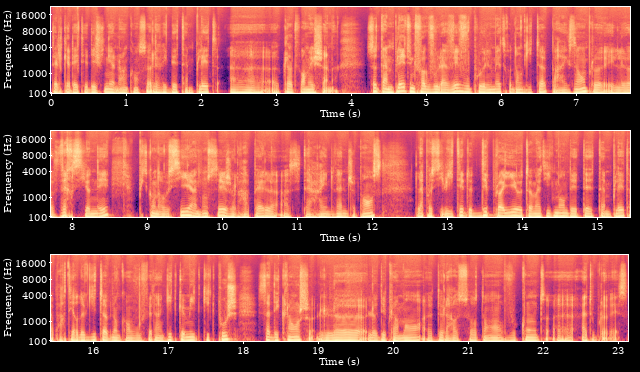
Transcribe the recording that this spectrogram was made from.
telle qu'elle a été définie dans la console avec des templates CloudFormation. Ce template, une fois que vous l'avez, vous pouvez le mettre dans GitHub par exemple et le versionner puisqu'on a aussi annoncé, je le rappelle, c'était à Reinvent je pense, la possibilité de déployer automatiquement des, templates à partir de GitHub. Donc quand vous faites un git commit, git push, ça déclenche le, déploiement euh, de la ressource dans vos comptes euh, AWS.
